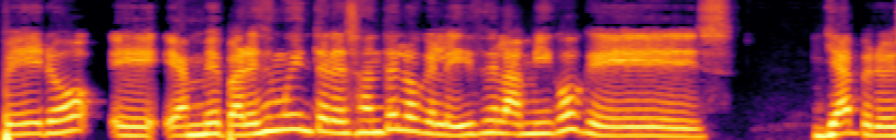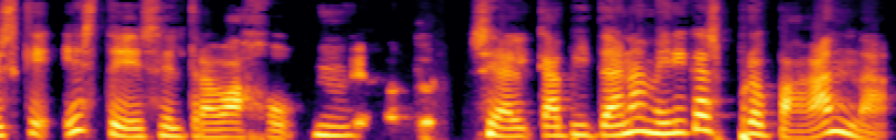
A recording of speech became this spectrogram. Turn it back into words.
pero eh, me parece muy interesante lo que le dice el amigo, que es, ya, pero es que este es el trabajo. Mm. O sea, el Capitán América es propaganda.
